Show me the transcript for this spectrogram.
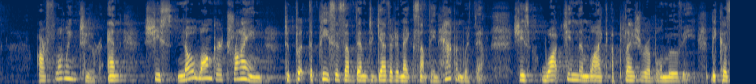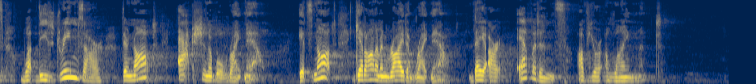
are flowing to her and she's no longer trying to put the pieces of them together to make something happen with them. She's watching them like a pleasurable movie because what these dreams are they're not actionable right now. It's not get on them and ride them right now. They are evidence of your alignment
